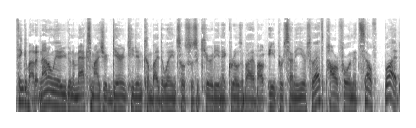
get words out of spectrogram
think about it. Not only are you going to maximize your guaranteed income by delaying Social Security, and it grows by about eight percent a year, so that's powerful in itself. But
